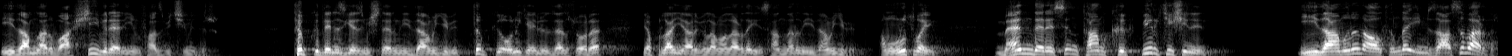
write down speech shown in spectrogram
idamlar vahşi birer infaz biçimidir. Tıpkı deniz gezmişlerin idamı gibi, tıpkı 12 Eylül'den sonra yapılan yargılamalarda insanların idamı gibi. Ama unutmayın, Menderes'in tam 41 kişinin idamının altında imzası vardır.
